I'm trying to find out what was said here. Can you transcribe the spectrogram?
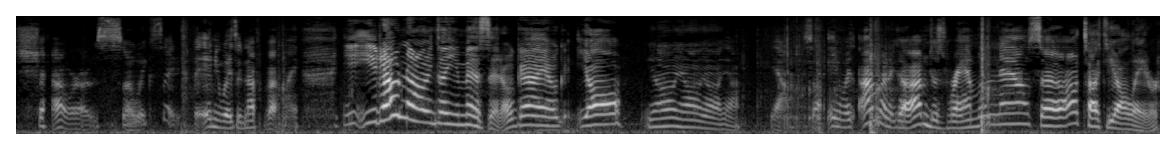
shower. I was so excited. But anyways, enough about my... You, you don't know until you miss it, okay? okay? Y'all, y'all, y'all, y'all, y'all. Yeah, so anyways, I'm going to go. I'm just rambling now, so I'll talk to y'all later.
